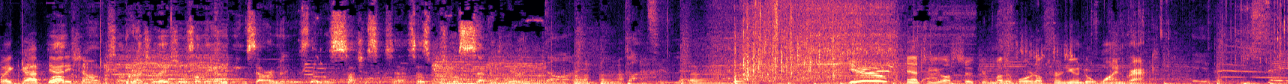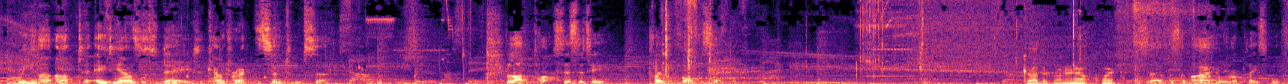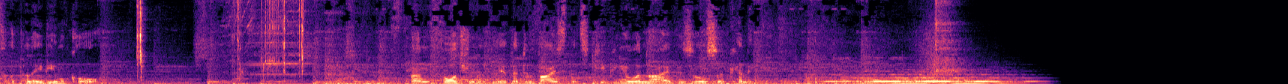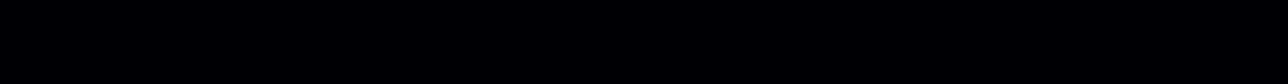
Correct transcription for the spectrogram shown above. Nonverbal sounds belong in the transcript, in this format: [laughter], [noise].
Wake up, Daddy Welcome, Sean. sir. Congratulations on the opening ceremonies. They were such a success, as was your Senate hearing. [laughs] You! Until you all soak your motherboard, I'll turn you into a wine rack. We are up to 80 ounces a day to counteract the symptoms, sir. Blood toxicity, 24%. God, they're running out quick. Serve as a viable replacement for the palladium core. Unfortunately, the device that's keeping you alive is also killing you.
